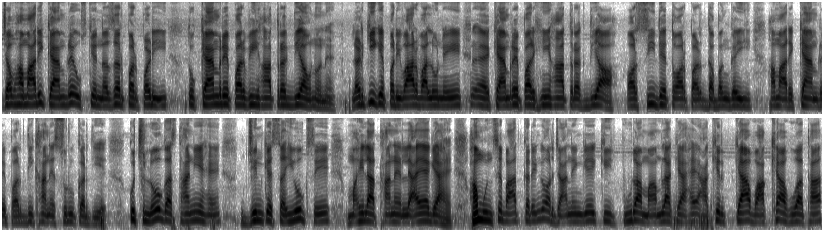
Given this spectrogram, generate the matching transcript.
जब हमारी कैमरे उसके नज़र पर पड़ी तो कैमरे पर भी हाथ रख दिया उन्होंने। लड़की के परिवार वालों ने कैमरे पर ही हाथ रख दिया और सीधे तौर पर दबंगई हमारे कैमरे पर दिखाने शुरू कर दिए। कुछ लोग स्थानीय हैं, जिनके सहयोग से महिला थाने लाया गया है। हम उनसे बात करेंगे और जानेंगे कि पूरा मामला क्या है, आखिर क्या वाक्य हुआ था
